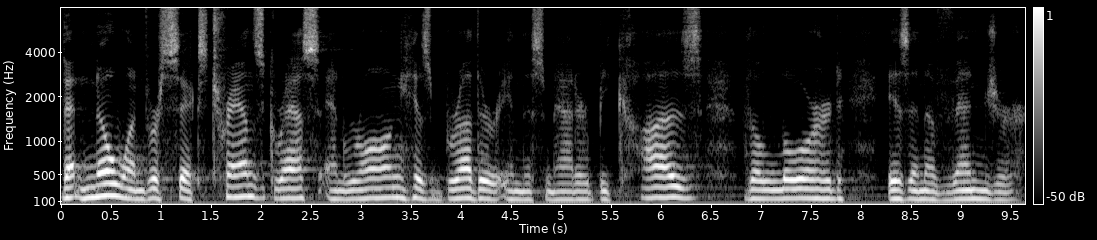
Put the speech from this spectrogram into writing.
That no one, verse 6, transgress and wrong his brother in this matter because the Lord is an avenger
